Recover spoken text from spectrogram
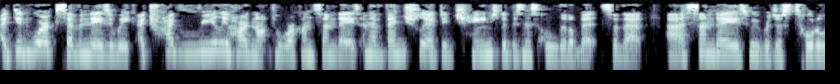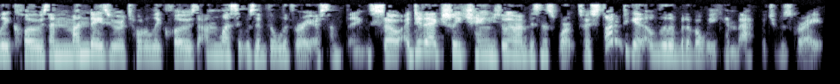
I did work seven days a week. I tried really hard not to work on Sundays and eventually I did change the business a little bit so that uh, Sundays we were just totally closed and Mondays we were totally closed unless it was a delivery or something. So I did actually change the way my business worked. So I started to get a little bit of a weekend back, which was great.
